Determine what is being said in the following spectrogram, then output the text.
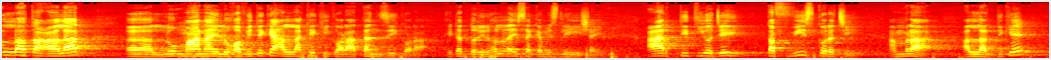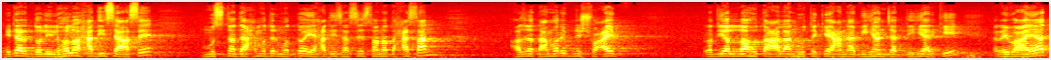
আল্লাহ তালার মানাই লোগাবি থেকে আল্লাহকে কি করা? তানজি করা। এটার দলিল হলো, লাইসা কামিসলি ইসাই আর তৃতীয় যেই তফবিজ করেছি আমরা আল্লাহর দিকে, এটার দলিল হলো, হাদিসে আছে, মুসনাদ আহমদের মধ্যে এই হাদিস আছে, সনদ হাসান হজরত আমর ইবনে সোয়াইব রদিয়াল্লাহ তালানহু থেকে আনা বিহান জাদ্দিহি আর কি রেবায়াত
